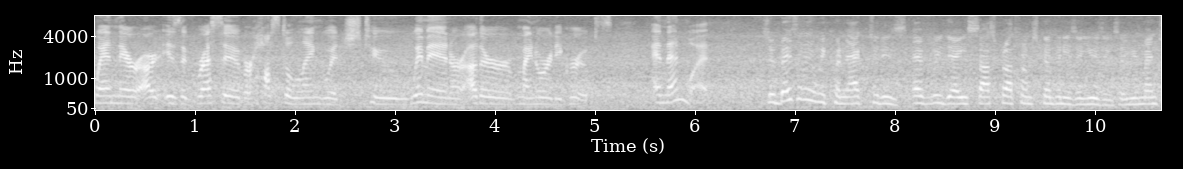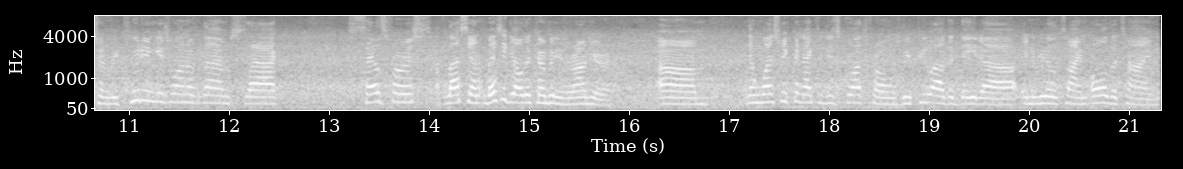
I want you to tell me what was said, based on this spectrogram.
when there are, is aggressive or hostile language to women or other minority groups. And then what? So basically we connect to these everyday SaaS platforms companies are using. So you mentioned recruiting is one of them, Slack, Salesforce, Atlassian, basically all the companies around here. Um, and then once we connect to these platforms, we peel out the data in real time, all the time.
